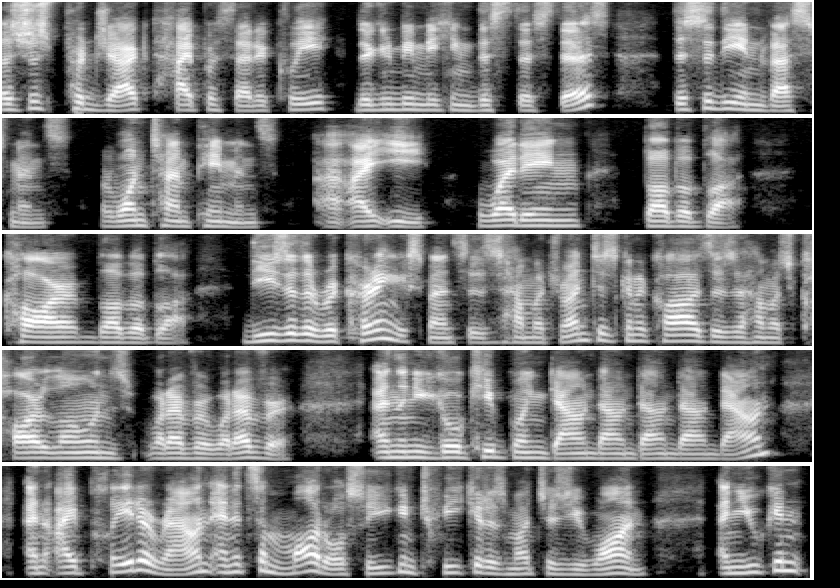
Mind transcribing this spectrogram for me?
Let's just project hypothetically, they're going to be making this, this, this. This is the investments or one time payments, i.e., wedding, blah, blah, blah, car, blah, blah, blah. These are the recurring expenses, how much rent is going to cost, this is how much car loans, whatever, whatever. And then you go keep going down, down, down, down, down. And I played around and it's a model, so you can tweak it as much as you want. And you can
